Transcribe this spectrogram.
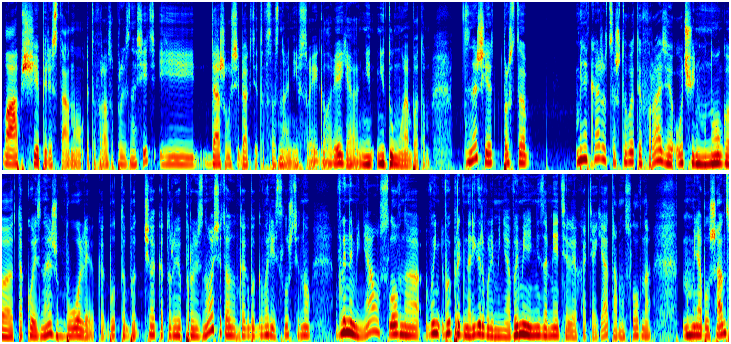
вообще перестану эту фразу произносить, и даже у себя где-то в сознании, в своей голове я не, не думаю об этом. Ты знаешь, я просто мне кажется, что в этой фразе очень много такой, знаешь, боли, как будто бы человек, который ее произносит, он как бы говорит, слушайте, ну, вы на меня условно, вы, вы проигнорировали меня, вы меня не заметили, хотя я там условно, у меня был шанс,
